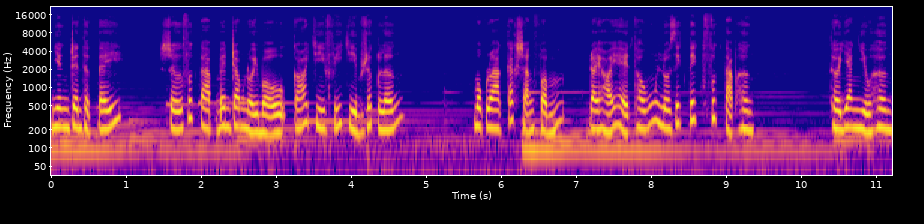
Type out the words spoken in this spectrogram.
Nhưng trên thực tế, sự phức tạp bên trong nội bộ có chi phí chìm rất lớn. Một loạt các sản phẩm đòi hỏi hệ thống logistics phức tạp hơn, thời gian nhiều hơn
